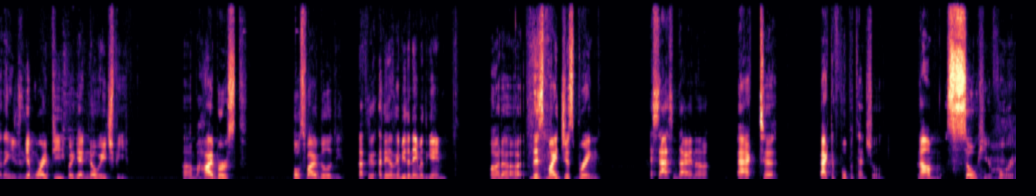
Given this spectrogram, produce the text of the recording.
I think you just get more AP, but again, no HP. Um, high burst, low survivability. That's, I think that's gonna be the name of the game. But uh, this might just bring Assassin Diana back to back to full potential. And I'm so here for it.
